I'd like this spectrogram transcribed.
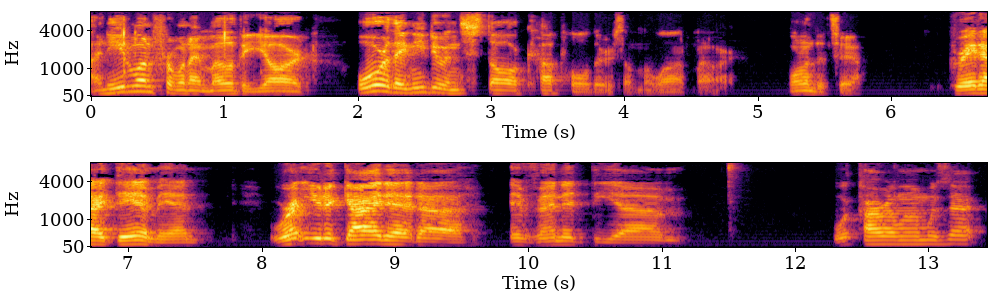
I need one for when I mow the yard, or they need to install cup holders on the lawnmower. One of the two. Great idea, man. Weren't you the guy that uh, invented the um, what car alarm was that?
